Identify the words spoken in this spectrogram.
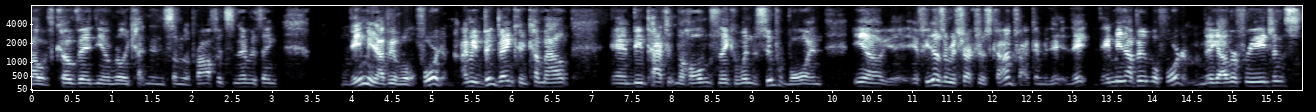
uh, with COVID, you know, really cutting in some of the profits and everything, they may not be able to afford him. I mean, Big Ben could come out and be Patrick Mahomes. They could win the Super Bowl, and you know, if he doesn't restructure his contract, I mean, they they, they may not be able to afford him. They got other free agents.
